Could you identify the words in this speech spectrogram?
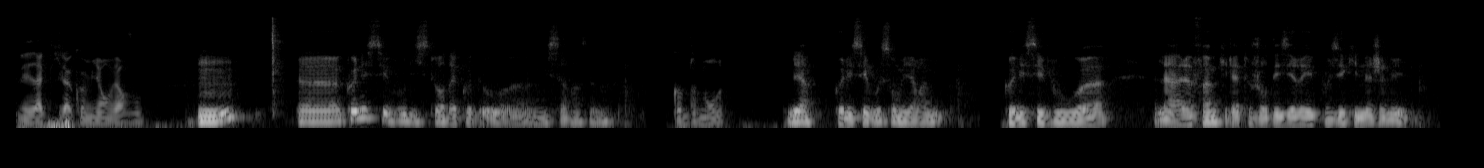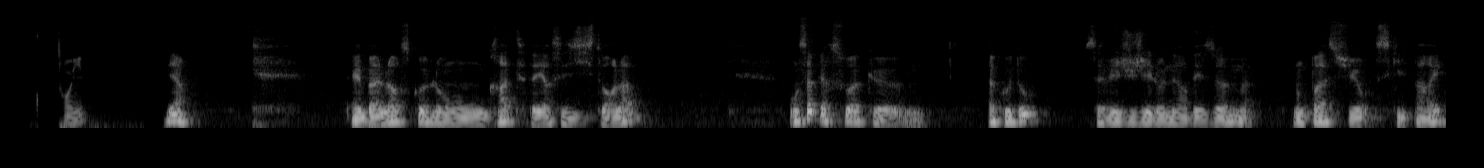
les actes qu'il a commis envers vous. Mhm. Euh, Connaissez-vous l'histoire d'Akodo, euh, Misara-sama Comme tout le monde. Bien. Connaissez-vous son meilleur ami? Connaissez-vous euh, la, la femme qu'il a toujours désiré épouser qu'il n'a jamais eue? Oui. Bien. Et ben lorsque l'on gratte derrière ces histoires-là, on s'aperçoit que Akodo savait juger l'honneur des hommes, non pas sur ce qu'il paraît,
